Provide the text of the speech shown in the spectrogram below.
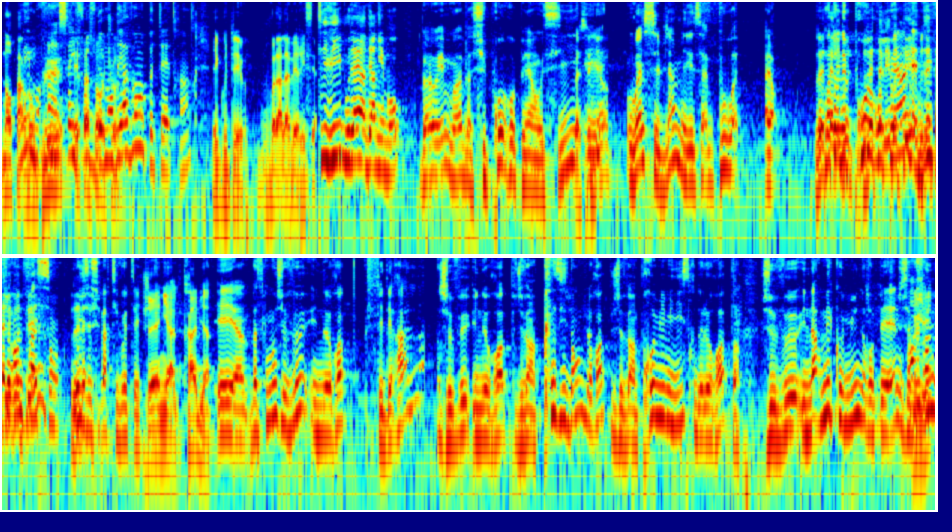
n'en Oui, parlons mais plus enfin, ça, il et faut le passons autre demander avant, peut-être. hein. Écoutez, voilà la vérité. Sylvie Boulet, un dernier mot. Bah oui, moi, bah, je suis pro-européen aussi. Bah, c'est et- bien. Ouais, c'est bien, mais ça, pour. Alors, Vous êtes quand on est pro-européen, il y a Vous différentes voter façons. Vous Oui, êtes- je suis parti voter. Génial, très bien. Et euh, parce que moi, je veux une Europe fédérale, je veux une Europe, je veux un président de l'Europe, je veux un premier ministre de l'Europe, je veux une armée commune européenne, je veux une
